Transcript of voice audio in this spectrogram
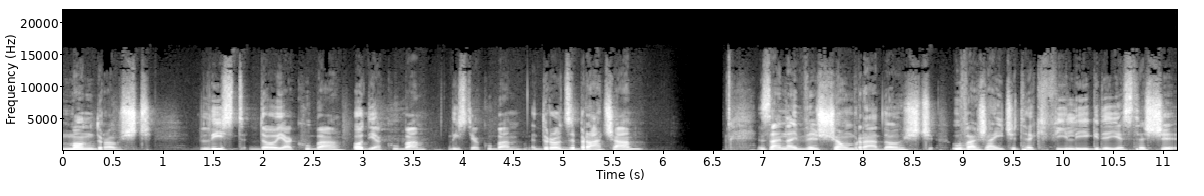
mądrość. List do Jakuba, od Jakuba, list Jakuba. Drodzy bracia, za najwyższą radość uważajcie te chwili, gdy jesteście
